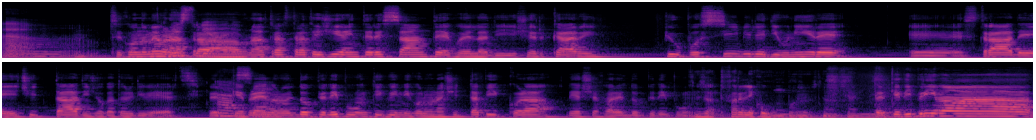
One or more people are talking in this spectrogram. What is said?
ehm, Secondo me un'altra, un'altra strategia interessante è quella di cercare il più possibile di unire eh, strade e città di giocatori diversi perché Eh, sì. prendono il doppio dei punti quindi con una città piccola riesce a fare il doppio dei punti Esatto, fare le combo Mm. perché di prima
